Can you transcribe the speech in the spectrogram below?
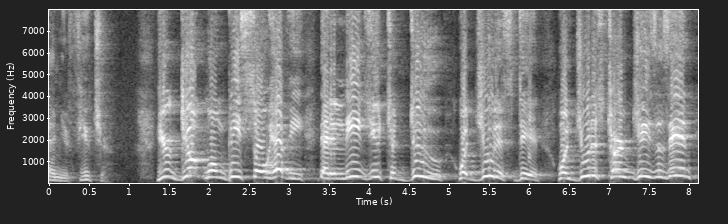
and your future. Your guilt won't be so heavy that it leads you to do what Judas did. When Judas turned Jesus in,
